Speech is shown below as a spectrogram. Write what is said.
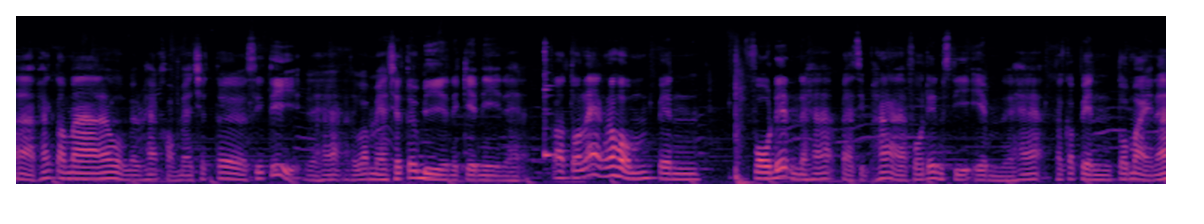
อ่าแพ็คต่อมานะครับผมเป็นแพ็คของแมนเชสเตอร์ซิตี้นะฮะถือว่าแมนเชสเตอร์บีในเกมนี้นะฮะ ก็ตัวแรกนะผมเป็นโฟเดนนะฮะ 85 โฟเดน CM นะฮะ แล้วก็เป็นตัวใหม่นะ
